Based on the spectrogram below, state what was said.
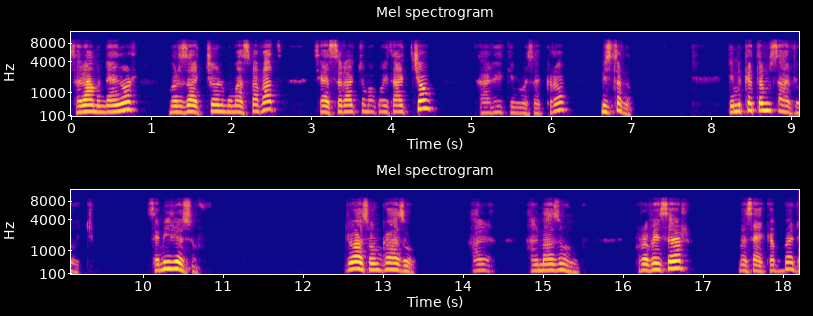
ሰላም እንዳይኖር መርዛቸውን በማስፋፋት ሲያሰራጩ መቆየታቸው ታሪክ የሚመሰክረው ምስጢር ነው። የሚከተሉት ጸሐፊዎች ሰሚር ዩሱፍ፣ ጆዋስ ሶንጋዞ አልማዙንግ፣ ፕሮፌሰር መሳይ ከበደ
